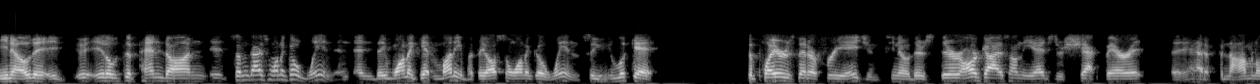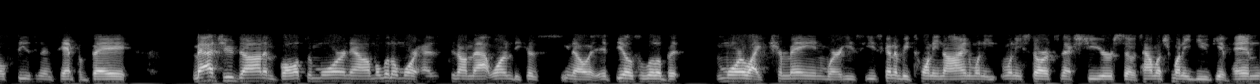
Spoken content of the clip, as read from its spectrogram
you know, it, it'll depend on it, some guys want to go win and, and they want to get money, but they also want to go win. So you look at the players that are free agents. You know, there's there are guys on the edge. There's Shaq Barrett uh, had a phenomenal season in Tampa Bay. Matt Judon in Baltimore. Now I'm a little more hesitant on that one because you know it feels a little bit more like Trumaine, where he's he's going to be 29 when he when he starts next year. So how much money do you give him?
